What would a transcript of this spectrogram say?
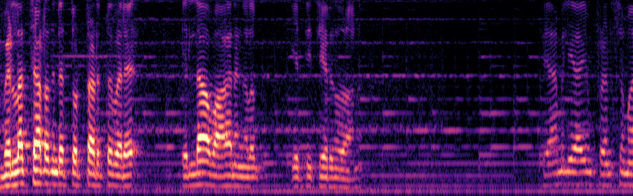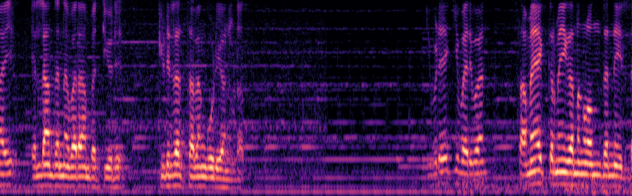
വെള്ളച്ചാട്ടത്തിന്റെ തൊട്ടടുത്ത് വരെ എല്ലാ വാഹനങ്ങളും എത്തിച്ചേരുന്നതാണ്. ഫാമിലിയായും ഫ്രണ്ട്സുമായും എല്ലാം തന്നെ വരാൻ പറ്റിയൊരു കിടിലൻ സ്ഥലം കൂടിയാണ് ഇവിടെ ഇവിടേക്ക് വരുവാൻ സമയക്രമീകരണങ്ങളൊന്നും തന്നെ ഇല്ല.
